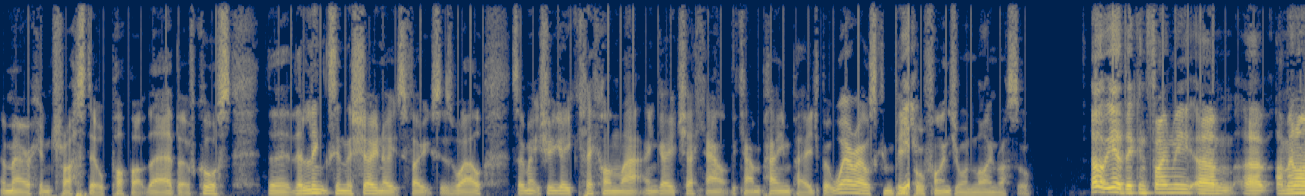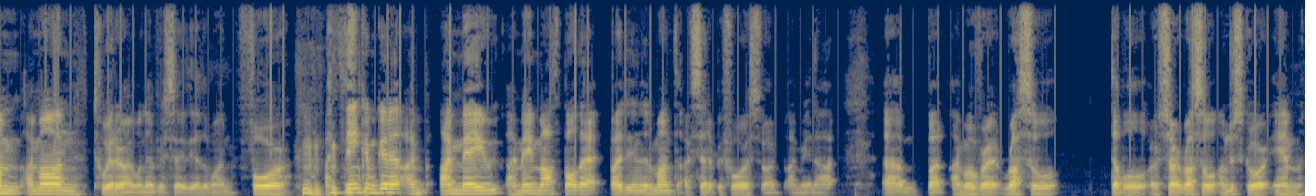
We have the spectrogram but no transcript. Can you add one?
American Trust, it'll pop up there. But of course, the the links in the show notes, folks, as well. So make sure you go click on that and go check out the campaign page. But where else can people find you online, Russell? Oh yeah, they can find me. Um, uh, I mean, I'm I'm on Twitter. I will never say the other one. For I think I'm gonna. I, I may I may mothball that by the end of the month. I've said it before, so I, I may not. Um, but I'm over at Russell double or sorry Russell underscore M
